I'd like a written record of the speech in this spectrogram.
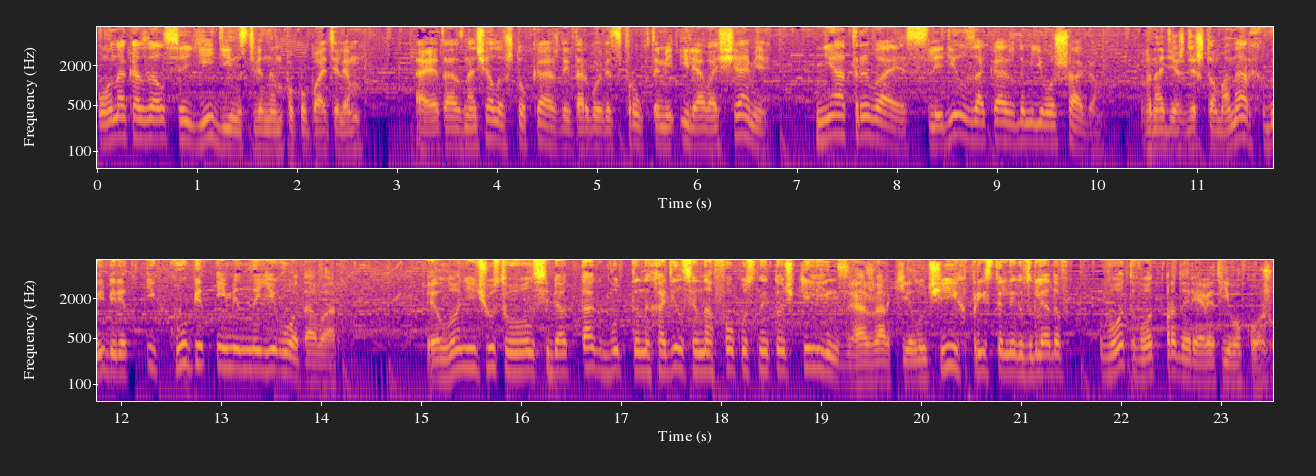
он оказался единственным покупателем. А это означало, что каждый торговец фруктами или овощами, не отрываясь, следил за каждым его шагом, в надежде, что монарх выберет и купит именно его товар – Элоний чувствовал себя так, будто находился на фокусной точке линзы, а жаркие лучи их пристальных взглядов вот-вот продырявят его кожу.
